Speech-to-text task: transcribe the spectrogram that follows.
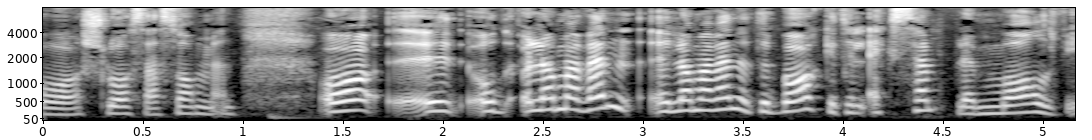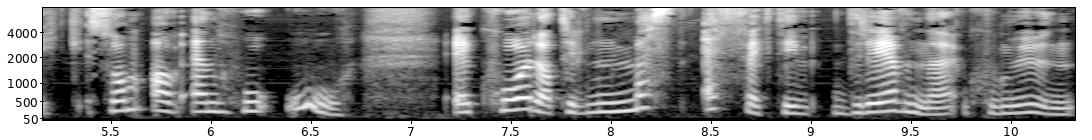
å slå seg sammen. Og, og la, meg vende, la, meg vende, tilbake til eksempelet Malvik, som av NHO er kåra til den mest effektivt drevne kommunen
